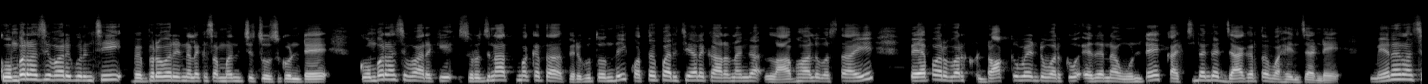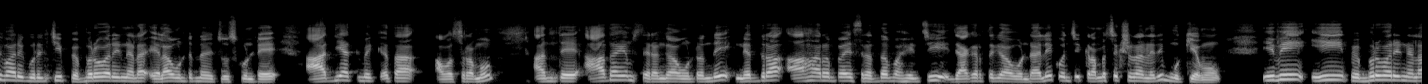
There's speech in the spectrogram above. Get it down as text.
కుంభరాశి వారి గురించి ఫిబ్రవరి నెలకు సంబంధించి చూసుకుంటే, కుంభరాశి వారికి సృజనాత్మకత పెరుగుతుంది. కొత్త పరిచయాల కారణంగా లాభాలు వస్తాయి. పేపర్ వర్క్, డాక్యుమెంట్ వర్క్ ఏదైనా ఉంటే ఖచ్చితంగా జాగ్రత్త వహించండి. మీనరాశి వారి గురించి ఫిబ్రవరి నెల ఎలా ఉంటుందని చూసుకుంటే, ఆధ్యాత్మికత అవసరము. అంతే ఆదాయం స్థిరంగా ఉంటుంది. నిద్ర, ఆహారంపై శ్రద్ధ వహించి జాగ్రత్తగా ఉండాలి. కొంచెం క్రమశిక్షణ అనేది ముఖ్యము. ఇవి ఈ ఫిబ్రవరి నెల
